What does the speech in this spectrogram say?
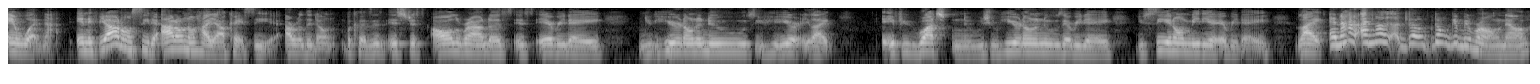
and whatnot and if y'all don't see that i don't know how y'all can't see it i really don't because it's just all around us it's every day you hear it on the news you hear like if you watch the news you hear it on the news every day you see it on media every day like and i i know don't, don't get me wrong now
